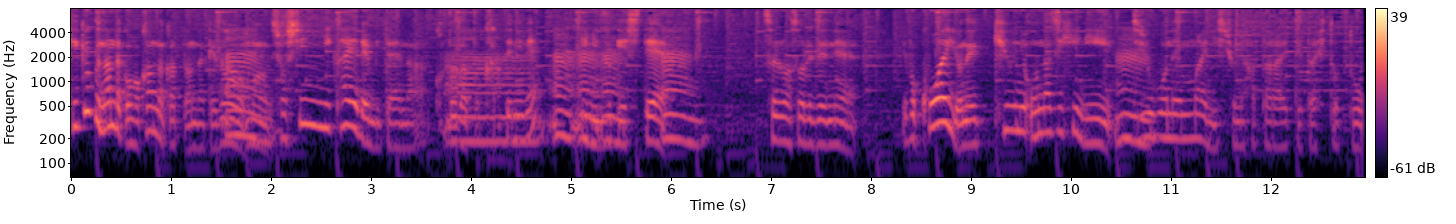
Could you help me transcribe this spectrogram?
結局なんだか分かんなかったんだけど、うん。まあ初心に帰れみたいなことだと勝手にね意味付けして、うん。それはそれでねやっぱ怖いよね急に同じ日にうん15年前に一緒に働いてた人と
